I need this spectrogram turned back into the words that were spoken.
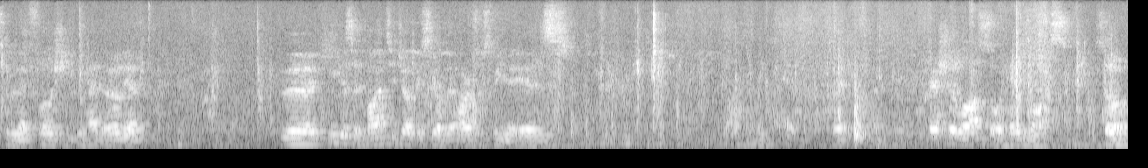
to that flow sheet we had earlier. The key disadvantage, obviously, of the orifice meter is pressure loss or head loss. So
